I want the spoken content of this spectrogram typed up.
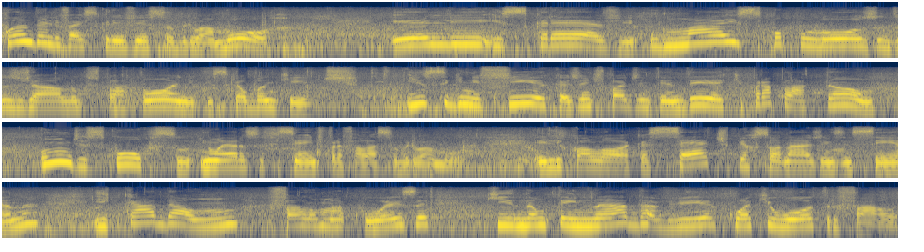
Quando ele vai escrever sobre o amor, ele escreve o mais populoso dos diálogos platônicos, que é o banquete. Isso significa, a gente pode entender que para Platão um discurso não era suficiente para falar sobre o amor. Ele coloca sete personagens em cena e cada um fala uma coisa que não tem nada a ver com a que o outro fala.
